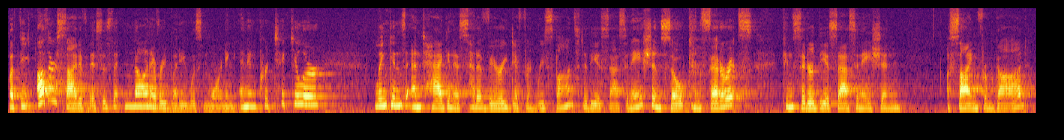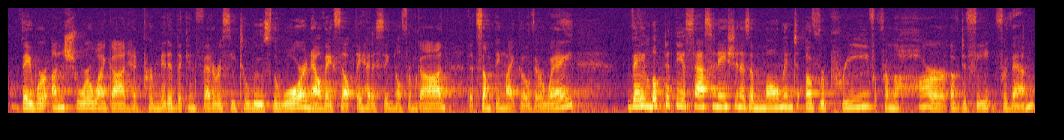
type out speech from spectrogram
But the other side of this is that not everybody was mourning. And in particular, Lincoln's antagonists had a very different response to the assassination. So, Confederates considered the assassination a sign from God. They were unsure why God had permitted the Confederacy to lose the war. Now they felt they had a signal from God that something might go their way. They looked at the assassination as a moment of reprieve from the horror of defeat for them.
